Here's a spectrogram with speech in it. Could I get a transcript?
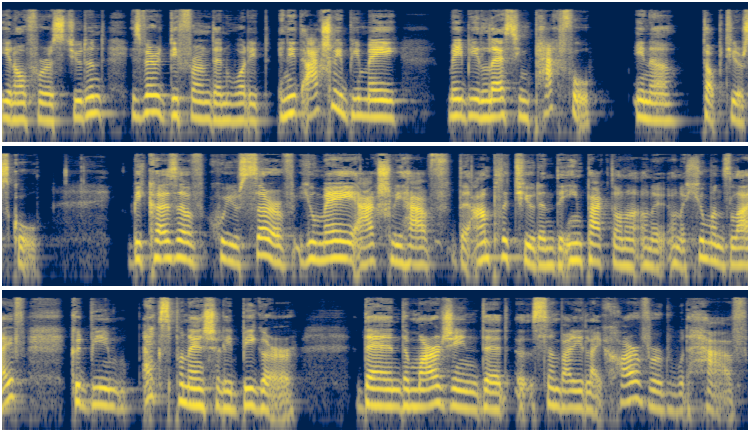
you know, for a student is very different than what it, and it actually be may, may be less impactful in a top tier school because of who you serve, you may actually have the amplitude and the impact on a, on a, on a human's life could be exponentially bigger than the margin that uh, somebody like Harvard would have.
